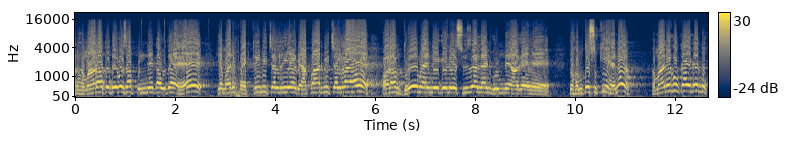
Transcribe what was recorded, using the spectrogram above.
और हमारा तो देखो साहब, पुण्य का उदय है कि हमारी फैक्ट्री भी चल रही है, व्यापार भी चल रहा है और हम दो महीने के लिए स्विट्जरलैंड घूमने आ गए हैं। तो हम तो सुखी है ना? हमारे को का दुख?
